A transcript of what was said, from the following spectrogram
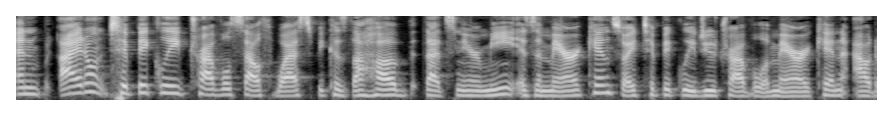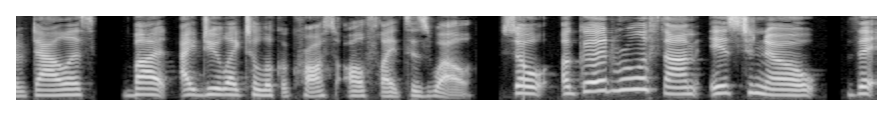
And I don't typically travel Southwest because the hub that's near me is American. So I typically do travel American out of Dallas, but I do like to look across all flights as well. So a good rule of thumb is to know the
